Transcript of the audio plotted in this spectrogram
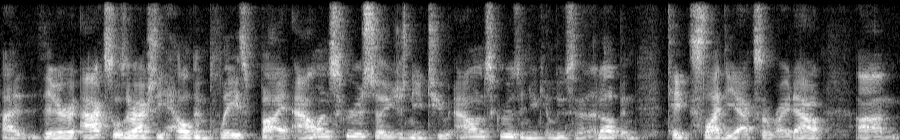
Uh, their axles are actually held in place by Allen screws, so you just need two Allen screws and you can loosen that up and take slide the axle right out. Um,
